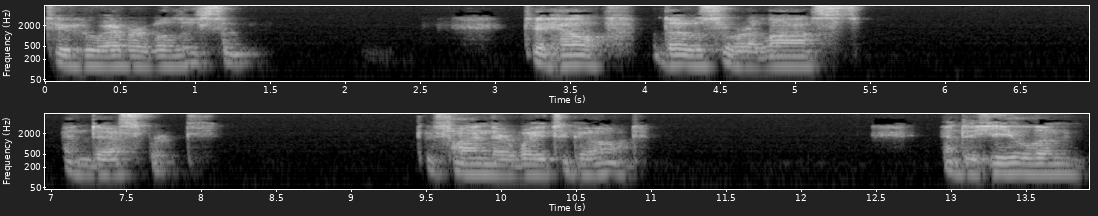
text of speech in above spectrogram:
to whoever will listen to help those who are lost and desperate to find their way to God and to heal them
